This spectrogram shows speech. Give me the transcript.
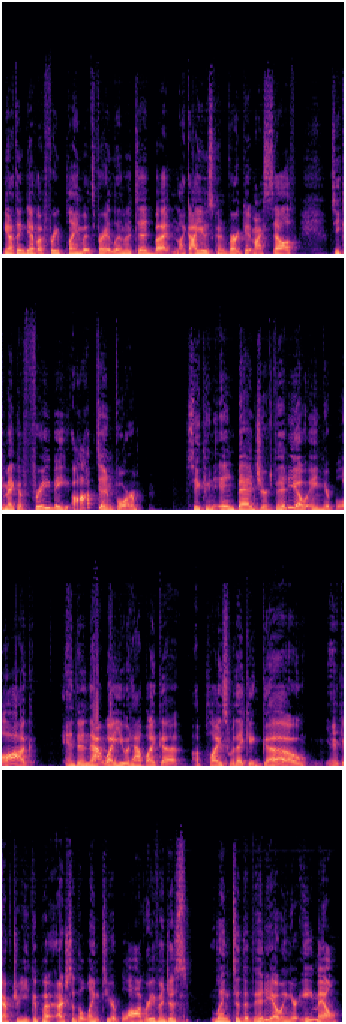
you know, I think they have a free plan, but it's very limited. But like I use ConvertKit myself. So you can make a freebie opt in form. So you can embed your video in your blog. And then that way you would have like a, a place where they can go after you can put actually the link to your blog or even just link to the video in your email.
